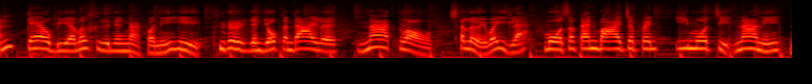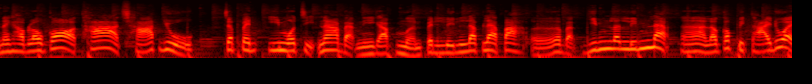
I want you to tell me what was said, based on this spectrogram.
น แก้วเบียร์เมื่อคืนยังหนักกว่านี้อีก ยังยกกันได้เลย หน้ากล่องเฉลยไว้อีกแล้วโหมดสแตนบายจะเป็นอีโมจิหน้านี้นะครับแล้วก็ถ้าชาร์จอยู่จะเป็นอีโมจิหน้าแบบนี้ครับ เหมือนเป็นลิ้นแลบๆป่ะเออแบบยิ้มและลิ้มแลบอ่าแล้วก็ปิดท้ายด้วย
